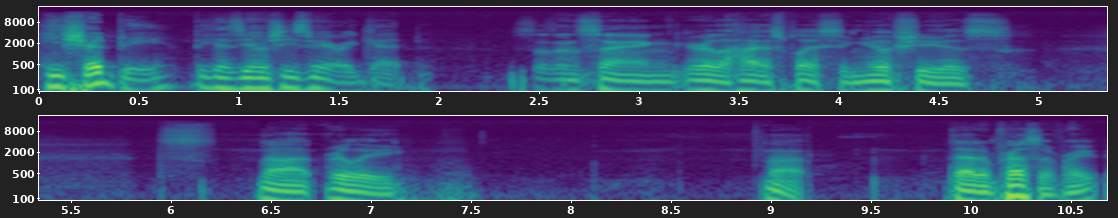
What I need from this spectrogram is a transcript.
he should be because Yoshi's very good. So then saying you're the highest placing Yoshi is it's not really not that impressive, right?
